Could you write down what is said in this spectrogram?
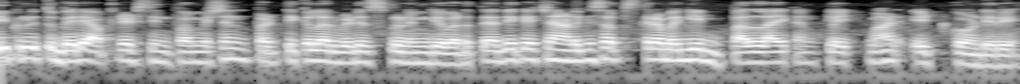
ಈ ಕುರಿತು ಬೇರೆ ಅಪ್ಡೇಟ್ಸ್ ಇನ್ಫಾರ್ಮೇಷನ್ ಪರ್ಟಿಕ್ಯುಲರ್ ವೀಡಿಯೋಸ್ಗಳು ನಿಮಗೆ ಬರುತ್ತೆ. ಅದಕ್ಕೆ ಚಾನಲ್ಗೆ ಸಬ್ಸ್ಕ್ರೈಬ್ ಆಗಿ ಬೆಲ್ ಐಕನ್ ಕ್ಲಿಕ್ ಮಾಡಿ ಇಟ್ಕೊಂಡಿರಿ.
